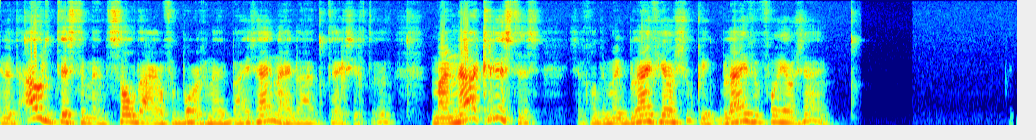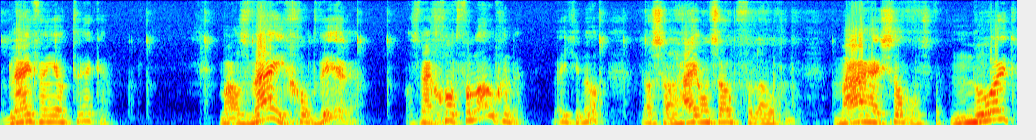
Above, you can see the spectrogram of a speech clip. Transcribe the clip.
In het Oude Testament zal daar een verborgenheid bij zijn. Hij trekt zich terug. Maar na Christus zegt God, ik blijf jou zoeken. Ik blijf er voor jou zijn. Ik blijf aan jou trekken. Maar als wij God weren, als wij God verlogenen, weet je nog, dan zal hij ons ook verlogenen. Maar hij zal ons nooit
